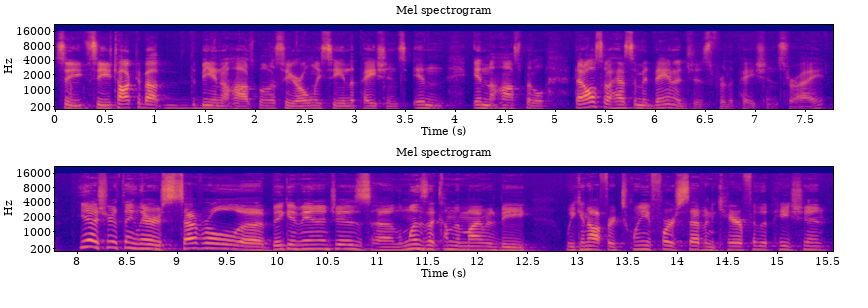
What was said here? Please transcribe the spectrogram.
so you, so you talked about the, being a hospital, so you're only seeing the patients in in the hospital. That also has some advantages for the patients, right? Yeah, sure thing. There are several uh, big advantages. Uh, the ones that come to mind would be we can offer 24 7 care for the patient,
